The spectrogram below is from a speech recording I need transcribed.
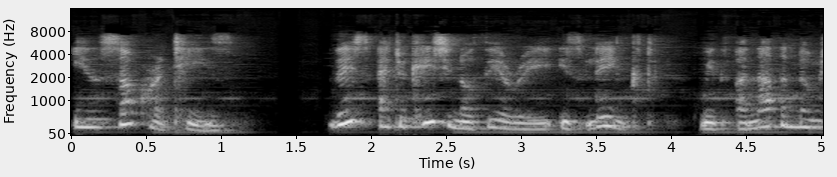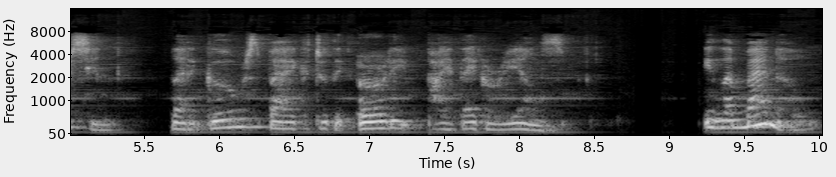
in Socrates. This educational theory is linked with another notion that goes back to the early Pythagoreans. In the Meno,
